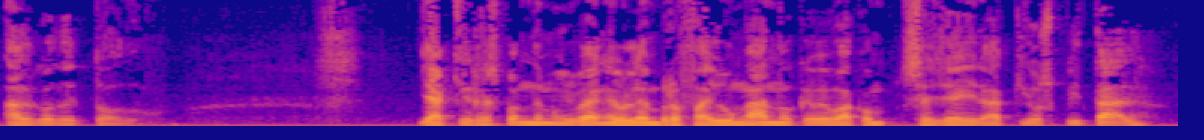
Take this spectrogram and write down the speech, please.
algo de todo. E aquí responde moi ben. Eu lembro fai un ano que veo a conselleira aquí ao hospital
